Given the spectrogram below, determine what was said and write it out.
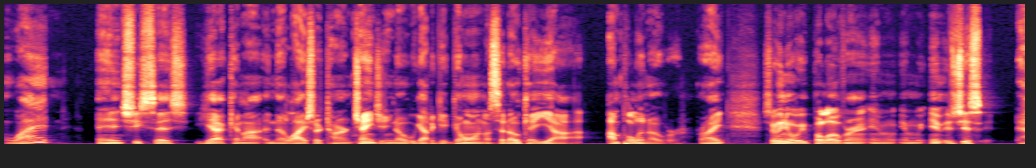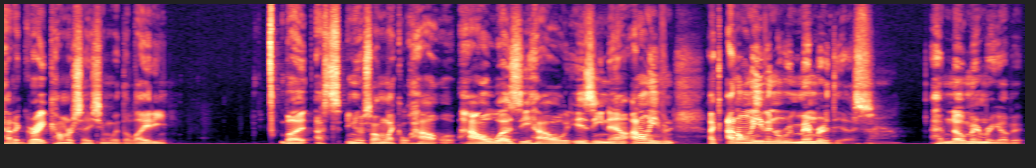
what? And she says, yeah, can I? And the lights are turned, changing. You know, we got to get going. I said, okay, yeah, I'm pulling over, right? So anyway, we pull over, and, and, and we, it was just had a great conversation with the lady. But I, you know, so I'm like, well, how how was he? How is he now? I don't even like. I don't even remember this. Wow. I have no memory of it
